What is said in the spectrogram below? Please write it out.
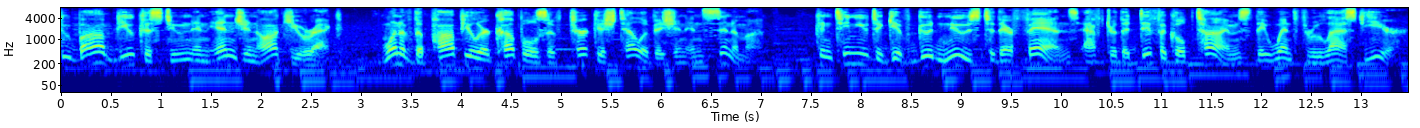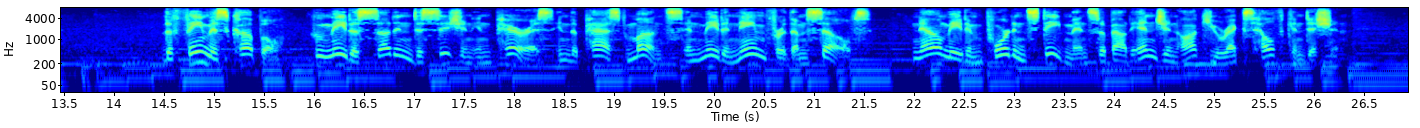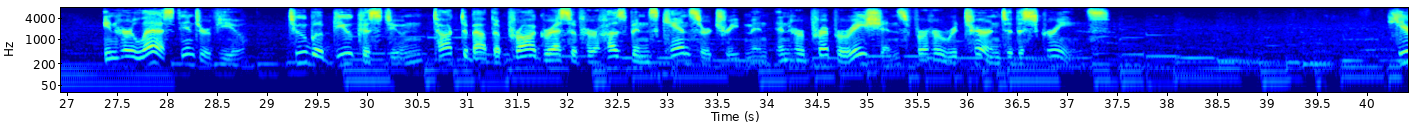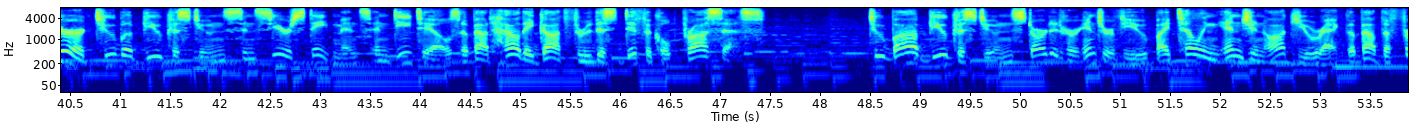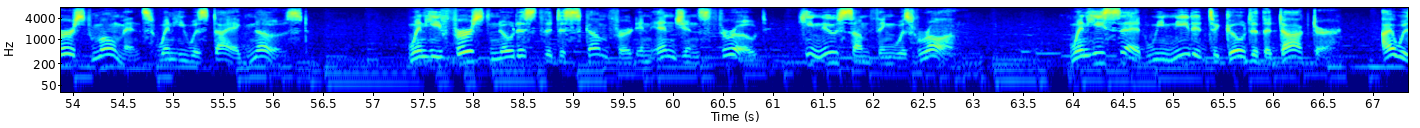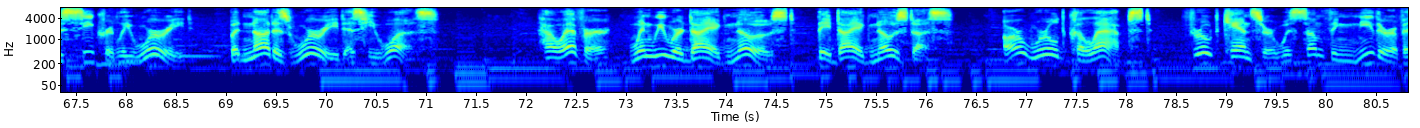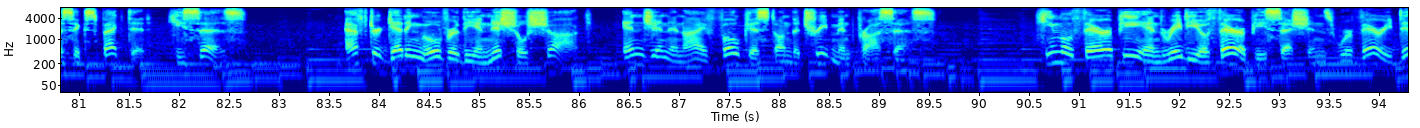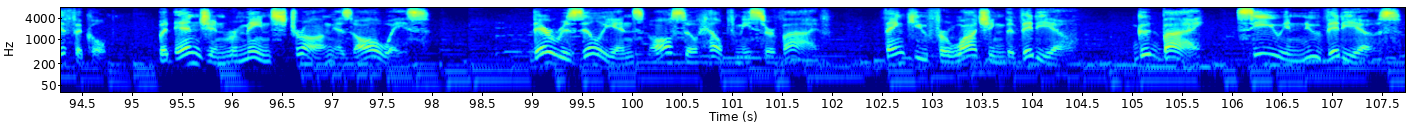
Tuba Büyüküstün and Engin Akyürek, one of the popular couples of Turkish television and cinema, continue to give good news to their fans after the difficult times they went through last year. The famous couple, who made a sudden decision in Paris in the past months and made a name for themselves, now made important statements about Engin Akyürek's health condition. In her last interview, Tuba Büyüküstün talked about the progress of her husband's cancer treatment and her preparations for her return to the screens. Here are Tuba Büyüküstün's sincere statements and details about how they got through this difficult process. Tuba Büyüküstün started her interview by telling Engin Akyürek about the first moments when he was diagnosed. When he first noticed the discomfort in Engin's throat, he knew something was wrong. When he said we needed to go to the doctor, I was secretly worried, but not as worried as he was. However, when we were diagnosed, they diagnosed us. Our world collapsed. Throat cancer was something neither of us expected, he says. After getting over the initial shock, Engin and I focused on the treatment process. Chemotherapy and radiotherapy sessions were very difficult, but Engin remained strong as always. Their resilience also helped me survive. Thank you for watching the video. Goodbye. See you in new videos.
